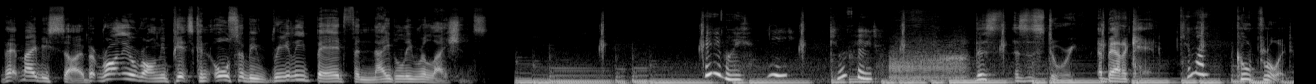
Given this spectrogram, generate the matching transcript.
that may be so, but rightly or wrongly, pets can also be really bad for neighbourly relations. Pretty boy. Come on, Floyd. This is a story about a cat Come on. called Floyd.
